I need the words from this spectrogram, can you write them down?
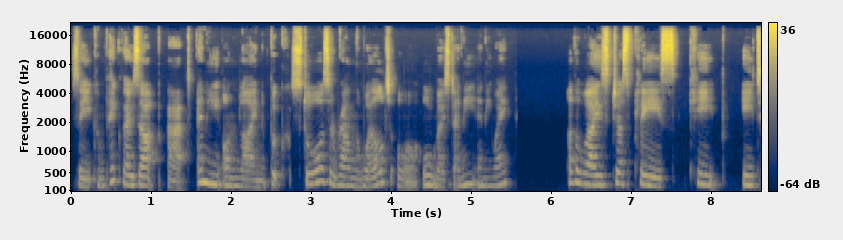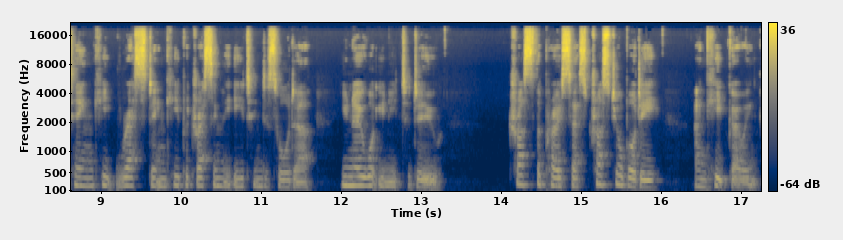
So you can pick those up at any online bookstores around the world, or almost any anyway. Otherwise, just please keep eating, keep resting, keep addressing the eating disorder. You know what you need to do. Trust the process, trust your body, and keep going.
